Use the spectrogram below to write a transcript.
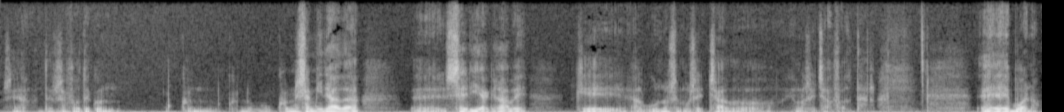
O sea, mantenerse a flote con, con, con, esa mirada eh, seria, grave, que algunos hemos echado, hemos echado a faltar. Eh, bueno,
